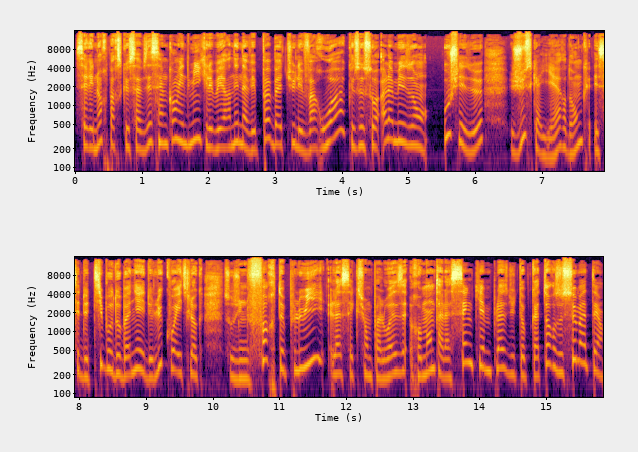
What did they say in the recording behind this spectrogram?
Série noire parce que ça faisait 5 ans et demi que les Béarnais n'avaient pas battu les Varois, que ce soit à la maison ou chez eux, jusqu'à hier donc. Et c'est de Thibaut Daubagné et de Luc Whitelock. Sous une forte pluie, la section paloise remonte à la cinquième place du top 14 ce matin.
